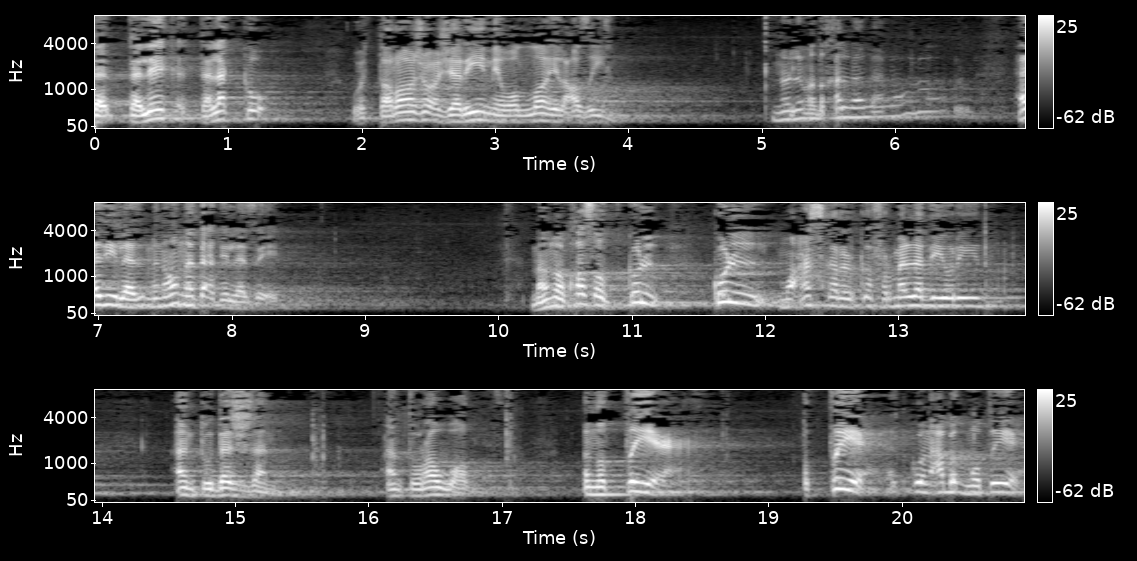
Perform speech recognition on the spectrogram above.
التلكؤ والتراجع جريمة والله العظيم. إنه لما دخلنا لا لا لا. هذه من هنا تأتي اللازمة ما هو القصد كل كل معسكر الكفر ما الذي يريد؟ أن تدجن أن تروض أن تطيع تطيع تكون عبد مطيع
